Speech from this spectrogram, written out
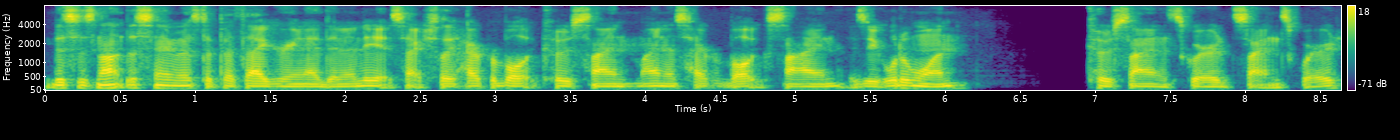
This is not the same as the Pythagorean identity. It's actually hyperbolic cosine minus hyperbolic sine is equal to 1. Cosine squared, sine squared.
